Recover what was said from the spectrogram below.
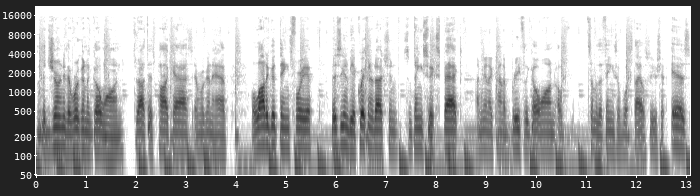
the journey that we're going to go on throughout this podcast, and we're going to have a lot of good things for you. This is going to be a quick introduction, some things to expect. I'm going to kind of briefly go on of some of the things of what stylish leadership is,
